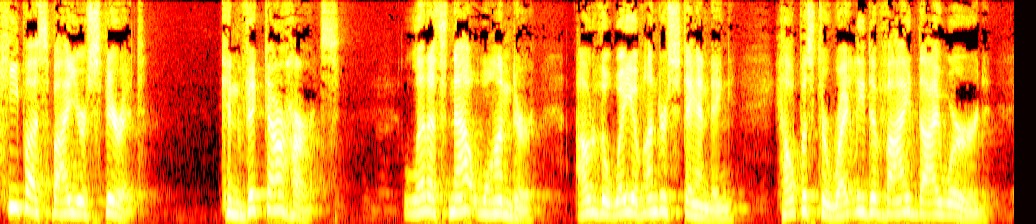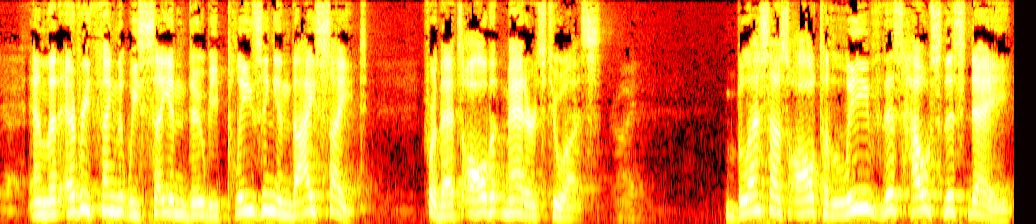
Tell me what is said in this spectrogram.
Keep us by your Spirit. Convict our hearts. Let us not wander out of the way of understanding. Help us to rightly divide thy word. And let everything that we say and do be pleasing in thy sight, for that's all that matters to us. Bless us all to leave this house this day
